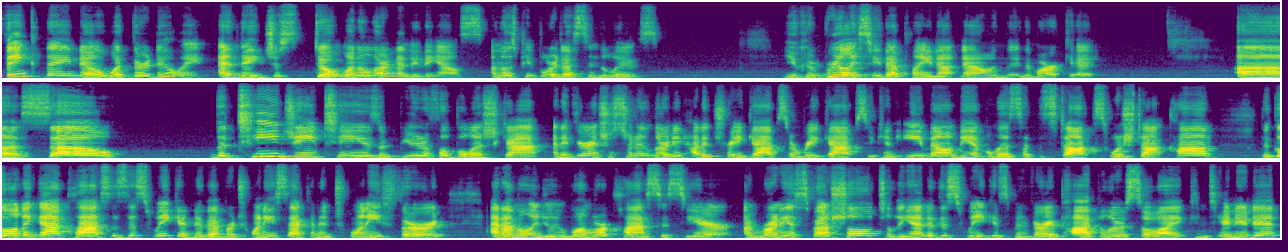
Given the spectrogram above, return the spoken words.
think they know what they're doing and they just don't want to learn anything else. And those people are destined to lose. You can really see that playing out now in the, in the market. Uh, so the TGT is a beautiful bullish gap. And if you're interested in learning how to trade gaps and rate gaps, you can email me at melissa at thestockswoosh.com. The Golden Gap class is this week on November 22nd and 23rd. And I'm only doing one more class this year. I'm running a special till the end of this week. It's been very popular, so I continued it.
